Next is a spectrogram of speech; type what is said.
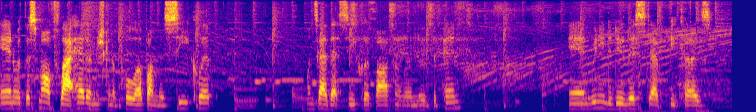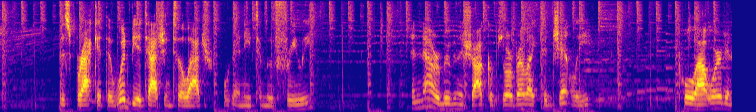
And with the small flathead, I'm just going to pull up on the C-clip. Once I have that C-clip off, I'm going to remove the pin. And we need to do this step because this bracket that would be attaching to the latch, we're going to need to move freely. And now removing the shock absorber, I like to gently pull outward and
